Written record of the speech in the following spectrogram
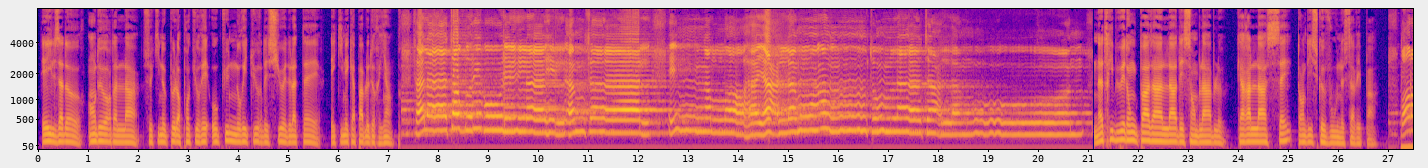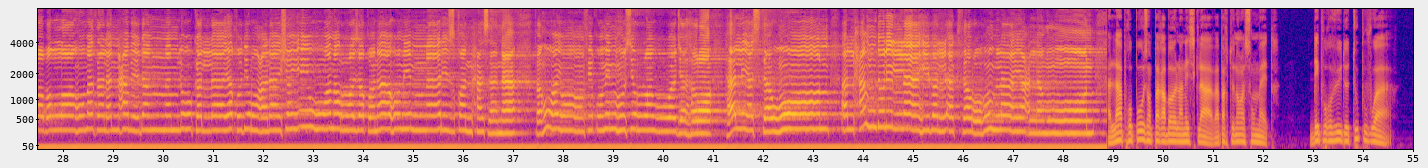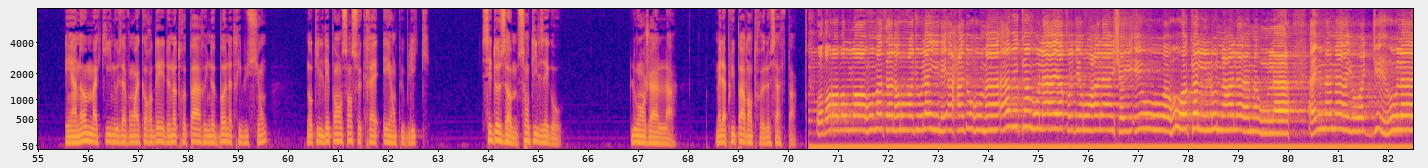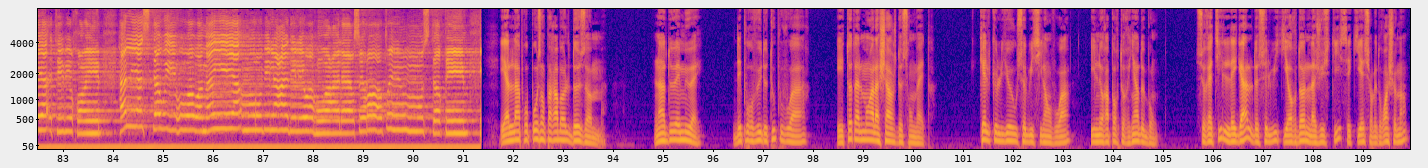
Et ils adorent, en dehors d'Allah, ce qui ne peut leur procurer aucune nourriture des cieux et de la terre, et qui n'est capable de rien. N'attribuez donc pas à Allah des semblables, car Allah sait tandis que vous ne savez pas. ضرب الله مثلا عبدا مملوكا لا يقدر على شيء ومن رزقناه منا رزقا حسنا فهو ينفق منه سرا وجهرا. هل يستوون؟ الحمد لله بل أكثرهم لا يعلمون. Allah propose en parabole un esclave appartenant à son maître, dépourvu de tout pouvoir, et un homme à qui nous avons accordé de notre part une bonne attribution, dont ils dépensent en secret et en public. Ces deux hommes sont-ils égaux Louange à Allah, mais la plupart d'entre eux ne savent pas. وضرب الله مثلا رجلين احدهما ابكم لا يقدر على شيء وهو كل على مولاه اينما يوجهه لا يات بخير هل يستوي هو ومن يامر بالعدل وهو على صراط مستقيم Et Allah propose en parabole deux hommes. L'un d'eux est muet, dépourvu de tout pouvoir, et totalement à la charge de son maître. Quelque lieu où celui-ci l'envoie, il ne rapporte rien de bon. serait-il l'égal de celui qui ordonne la justice et qui est sur le droit chemin?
